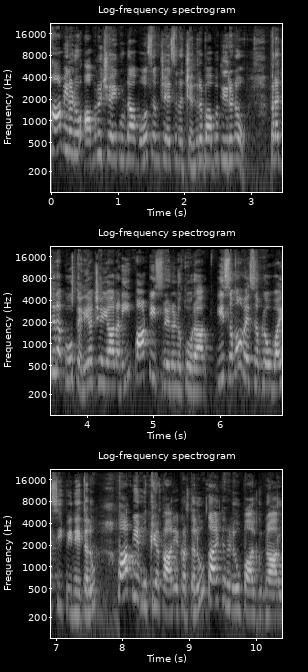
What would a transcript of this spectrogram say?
హామీలను అమలు చేయకుండా మోసం చేసిన చంద్రబాబు తీరును ప్రజలకు తెలియచేయాలని పార్టీ శ్రేణులు కోరారు. ఈ సమావేశంలో వైసీపీ నేతలు పార్టీ ముఖ్య కార్యకర్తలు తదితరులు పాల్గొన్నారు.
